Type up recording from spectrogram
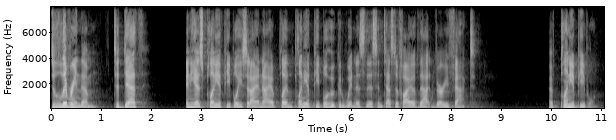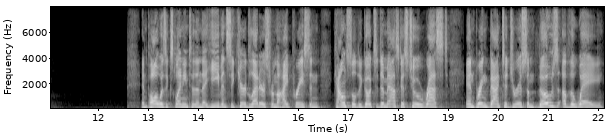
delivering them to death. And he has plenty of people, he said, I, and I have plenty of people who could witness this and testify of that very fact. I have plenty of people. And Paul was explaining to them that he even secured letters from the high priest and council to go to Damascus to arrest and bring back to Jerusalem those of the way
